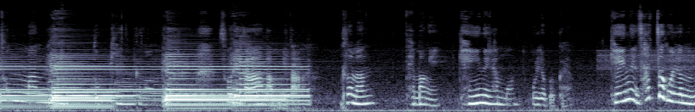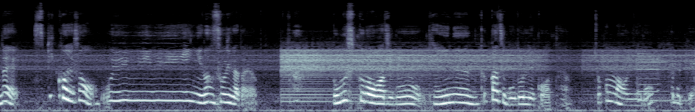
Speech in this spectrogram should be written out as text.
톤만 높인 그런 소리가 납니다. 그러면 대망의 개인을 한번 올려볼까요? 개인을 살짝 올렸는데 스피커에서 윙윙윙 이런 소리가 나요. 너무 시끄러워가지고 개인은 끝까지 못 올릴 것 같아요. 조금만 올리고 해볼게요.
